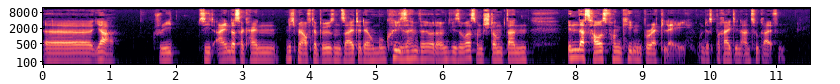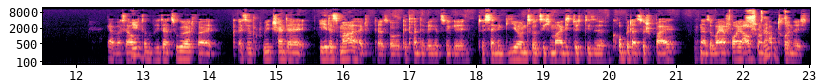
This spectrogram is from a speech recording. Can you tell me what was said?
äh, ja, Greed sieht ein, dass er kein, nicht mehr auf der bösen Seite der Homunculi sein will oder irgendwie sowas und stürmt dann in das Haus von King Bradley und ist bereit, ihn anzugreifen. Ja, was ja auch irgendwie dazugehört, weil also Greed scheint ja jedes Mal halt wieder so getrennte Wege zu gehen. Durch seine Gier und so, sich mal durch diese Gruppe da zu spalten. Also war ja vorher auch Stimmt. schon abtrünnig.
